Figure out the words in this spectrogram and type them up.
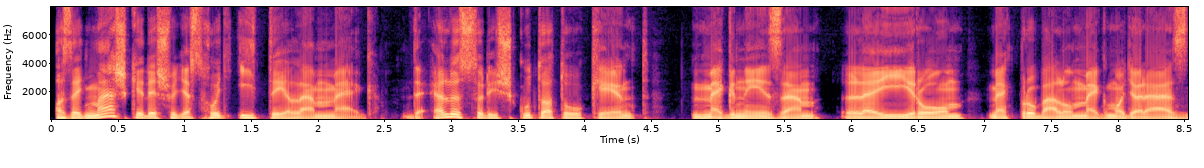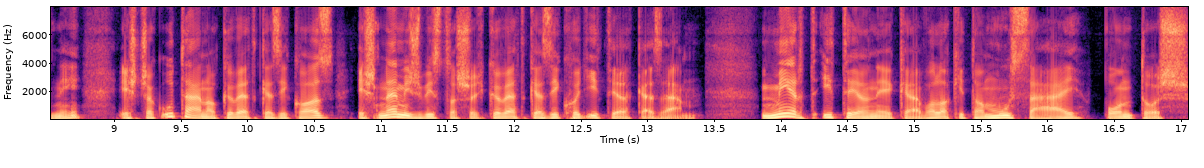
Az egy más kérdés, hogy ezt hogy ítélem meg. De először is kutatóként megnézem, leírom, megpróbálom megmagyarázni, és csak utána következik az, és nem is biztos, hogy következik, hogy ítélkezem. Miért ítélnék el valakit a muszáj pontos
